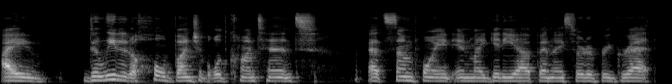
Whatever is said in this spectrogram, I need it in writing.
I deleted a whole bunch of old content at some point in my giddy up and I sort of regret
